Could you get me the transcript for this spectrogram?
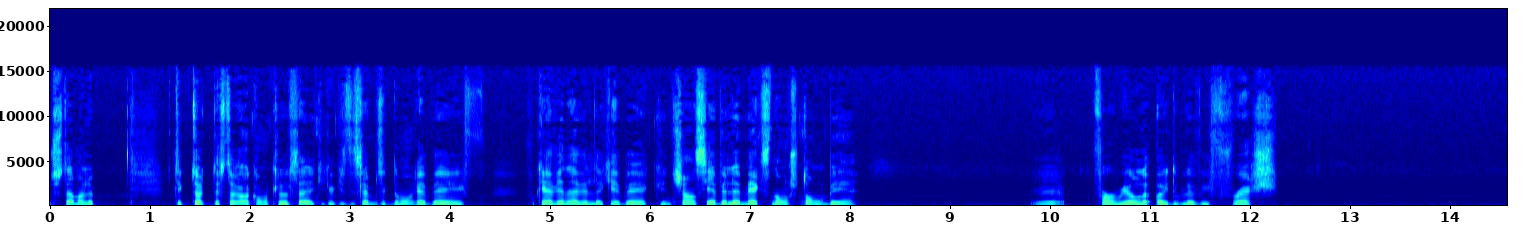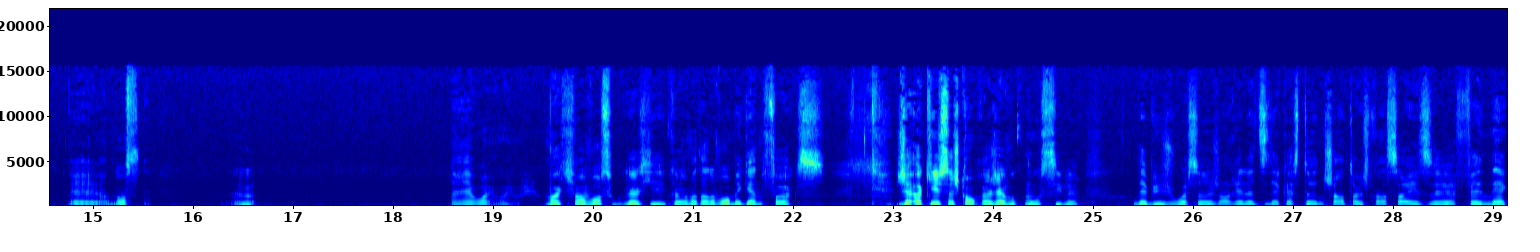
justement le TikTok de cette rencontre-là, c'est quelqu'un qui se dit c'est la musique de mon réveil. Faut qu'elle vienne à la ville de Québec. Une chance s'il y avait le mec, sinon je tombais. Euh, for real, le IW Fresh. Euh, non, Euh, ouais, ouais, ouais. Moi qui vais voir sur Google, qui quand même attendant voir Megan Fox. ok, ça, je comprends. J'avoue que moi aussi, là. Au début, je vois ça, genre Elodie D'Acosta, une chanteuse française, euh, fait une,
